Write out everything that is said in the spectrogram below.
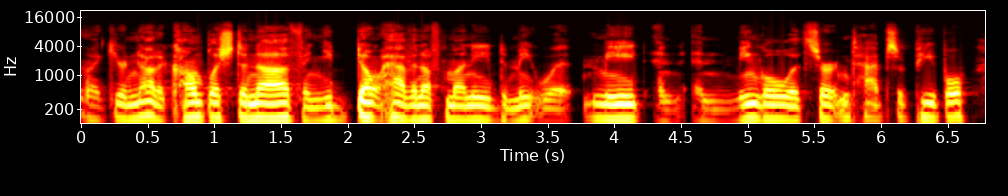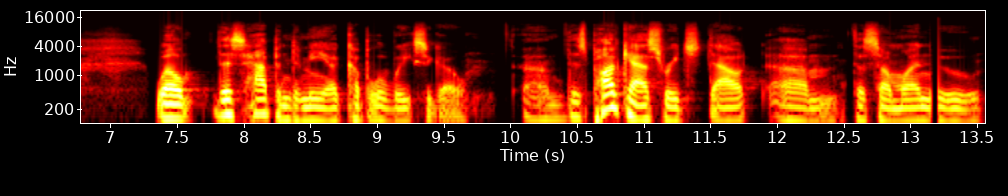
Like you're not accomplished enough and you don't have enough money to meet with meet and, and mingle with certain types of people? Well, this happened to me a couple of weeks ago um, this podcast reached out um, to someone who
